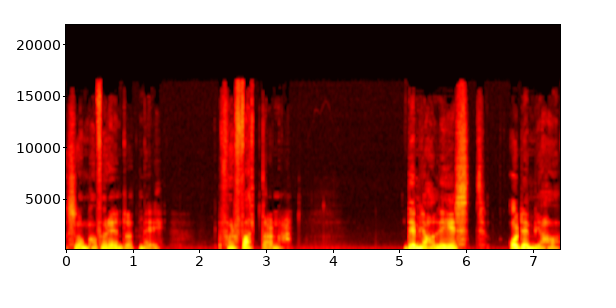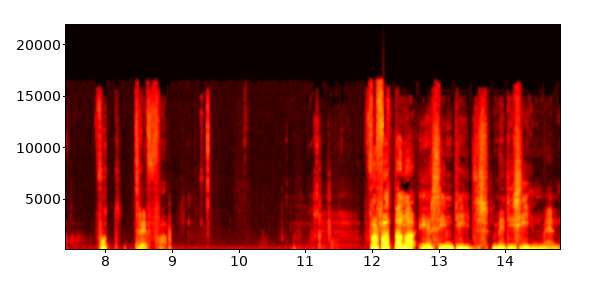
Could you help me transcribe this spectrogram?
som har förändrat mig. Författarna. Dem jag har läst och dem jag har fått träffa. Författarna är sin tids medicinmän.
